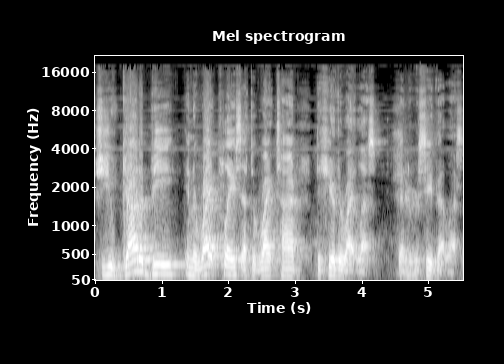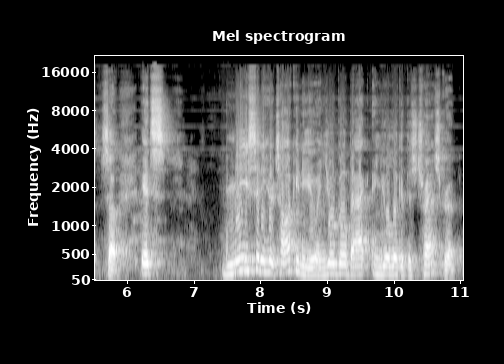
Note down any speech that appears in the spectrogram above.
So you've got to be in the right place at the right time to hear the right lesson and to receive that lesson. So it's me sitting here talking to you, and you'll go back and you'll look at this transcript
